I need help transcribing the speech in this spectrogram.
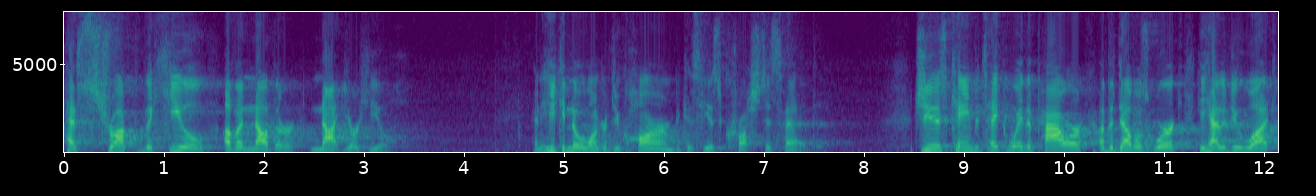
has struck the heel of another, not your heel. And he can no longer do harm because he has crushed his head. Jesus came to take away the power of the devil's work. He had to do what?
